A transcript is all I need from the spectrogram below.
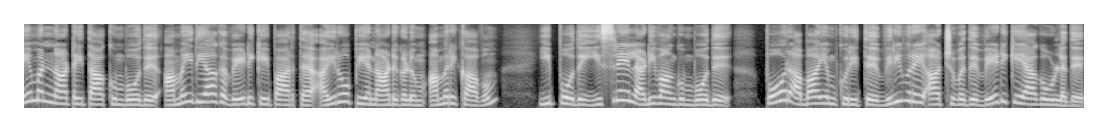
ஏமன் நாட்டை தாக்கும்போது அமைதியாக வேடிக்கை பார்த்த ஐரோப்பிய நாடுகளும் அமெரிக்காவும் இப்போது இஸ்ரேல் அடிவாங்கும்போது போர் அபாயம் குறித்து விரிவுரை ஆற்றுவது வேடிக்கையாக உள்ளது.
